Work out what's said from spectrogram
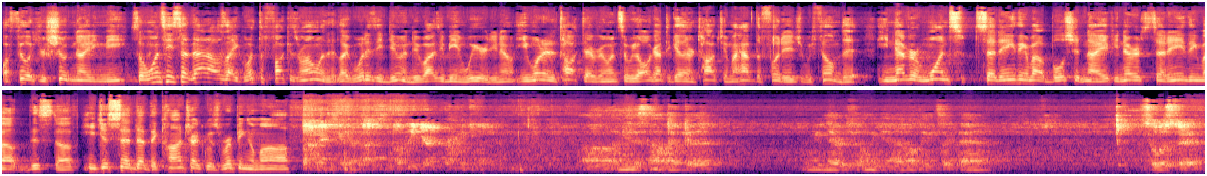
I feel like you're Suge Knighting me. So once he said that, I was like, what the fuck is wrong with it? Like, what is he doing, dude? Why is he being weird, you know? He wanted to talk to everyone, so we all got together and talked to him. I have the footage. We filmed it. He never once said anything about bullshit knife. He never said anything about this stuff. He just said that the contract was ripping him off. Uh, I mean, it's not like a, we never film again. I don't think it's like that. So what's that?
